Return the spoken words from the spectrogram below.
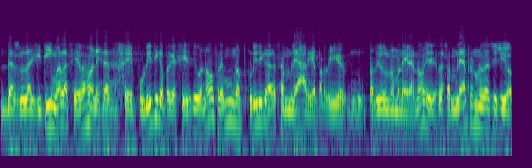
deslegitima la seva manera de fer política, perquè si es diu, no, farem una política assembleària, per dir-ho dir, per dir d'una manera, no? L'assemblea pren una decisió.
